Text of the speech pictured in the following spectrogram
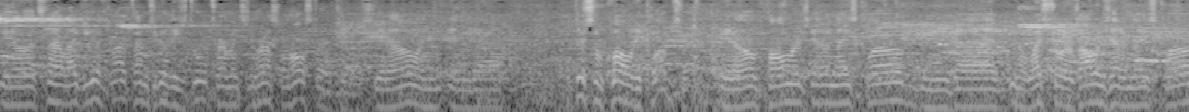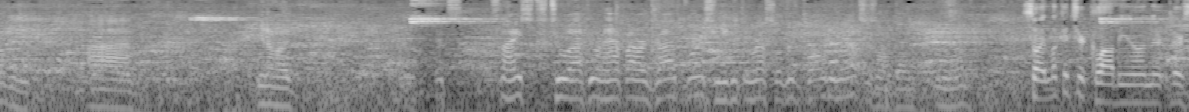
You know, it's not like you go, a lot of times you go to these dual tournaments and wrestle all-star teams. You know, and and uh, but there's some quality clubs here. You know, Palmer's got a nice club, and uh, you know West Shore has always had a nice club, and uh, you know. It's, it's nice. It's two uh, two and a half hour drive for us, and you get to wrestle good quality matches all day. You know, So I look at your club, you know, and there, there's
